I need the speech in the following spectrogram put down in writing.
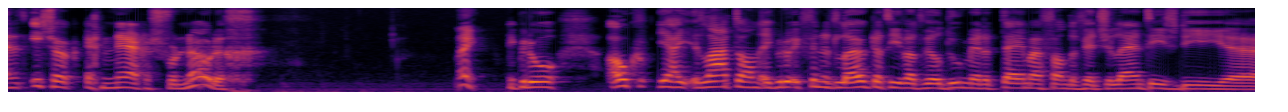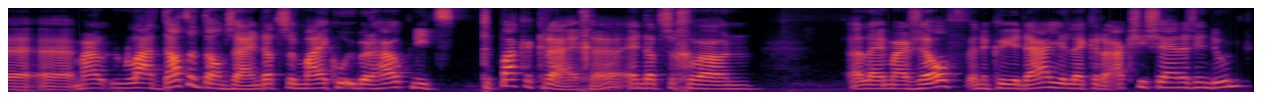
En het is ook echt nergens voor nodig. Nee. Ik bedoel, ook, ja, laat dan, ik bedoel, ik vind het leuk dat hij wat wil doen met het thema van de vigilantes, die, eh, eh, maar laat dat het dan zijn, dat ze Michael überhaupt niet te pakken krijgen en dat ze gewoon alleen maar zelf, en dan kun je daar je lekkere actiescènes in doen,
